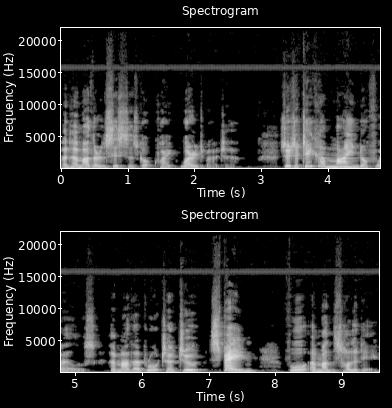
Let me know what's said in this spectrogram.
and her mother and sisters got quite worried about her. So, to take her mind off Wells, her mother brought her to Spain for a month's holiday.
